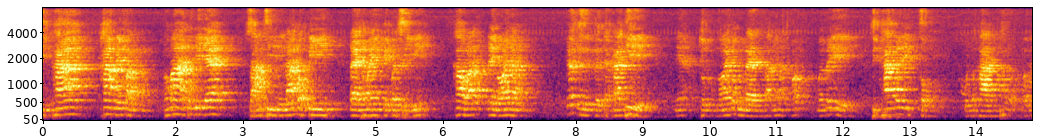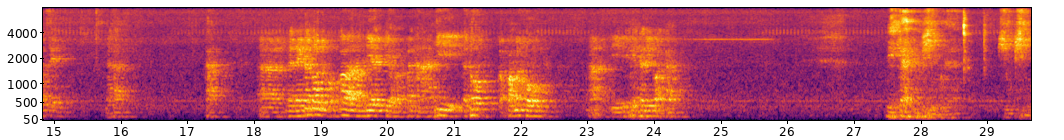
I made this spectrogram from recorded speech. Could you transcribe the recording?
สินค้าข้ามไปฝั่งพม่าต้องเยอะแยะสามสี่ล้านต่อปี แต่ทำไมเก็บภาษีเข้ารัฐได้น้อยจังก็คือเกิดจากการที่เนี่ยชนน้อยก็ดูแลตามนี้นเพราะมันไม่ได้สินค้าไม่ได้ส่งบนสะพานทั้งหมดร้อยเปอร์เซ็นต์นะครับครับในในขั้นต้นผมก็นำเรียนเกี่ยวกับปัญหาที่กระทบกับความมั่นคงอ่าดีเพียงเท่านี้ก่อนครับ มีแค่ผิวๆนะฮะผิว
